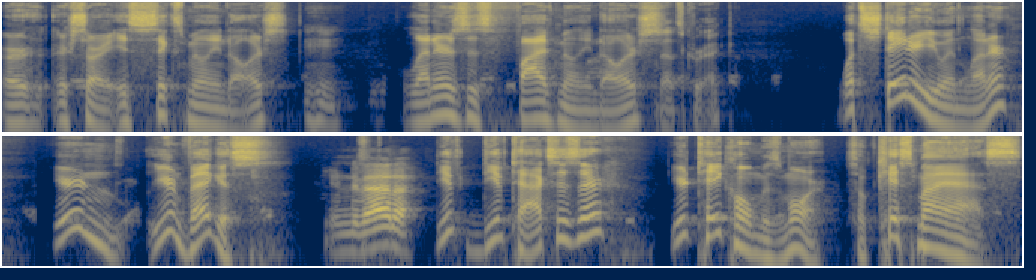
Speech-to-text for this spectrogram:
or, or sorry, is six million dollars. Mhm. Lehner's is five million dollars. That's correct. What state are you in, Lehner? You're in you're in Vegas. You're in Nevada. Do you have do you have taxes there? Your take home is more. So kiss my ass.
